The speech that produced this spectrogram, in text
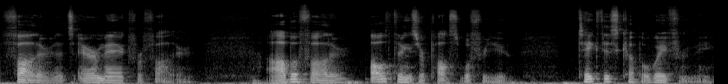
Father, that's Aramaic for Father. Abba, Father, all things are possible for you. Take this cup away from me.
